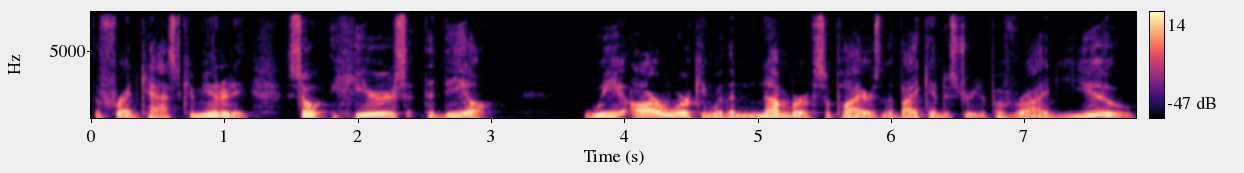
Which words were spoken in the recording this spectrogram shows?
the Fredcast community. So here's the deal we are working with a number of suppliers in the bike industry to provide you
